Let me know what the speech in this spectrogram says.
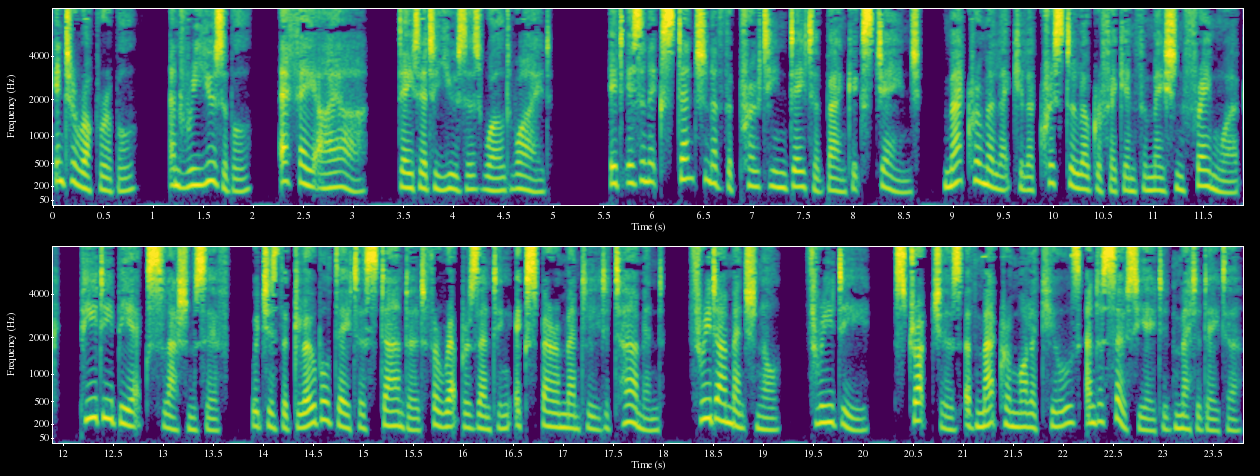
interoperable, and reusable FAIR data to users worldwide. It is an extension of the Protein Data Bank Exchange, Macromolecular Crystallographic Information Framework, PDBX/mmCIF, which is the global data standard for representing experimentally determined, three dimensional, 3D, structures of macromolecules and associated metadata.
